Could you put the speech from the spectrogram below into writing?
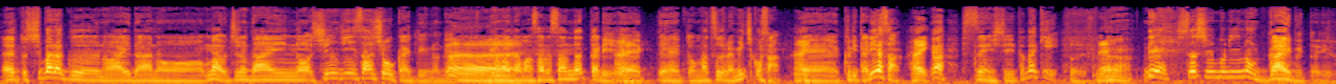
えっ、と、しばらくの間、あのまあ、うちの団員の新人さん紹介というので、はいはいはい山田勝さんだったり、はいえーえーと、松浦美智子さん、はいえー栗田理也さんはいが出演していただき、そうですね。うんで、久しぶりの外部という。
